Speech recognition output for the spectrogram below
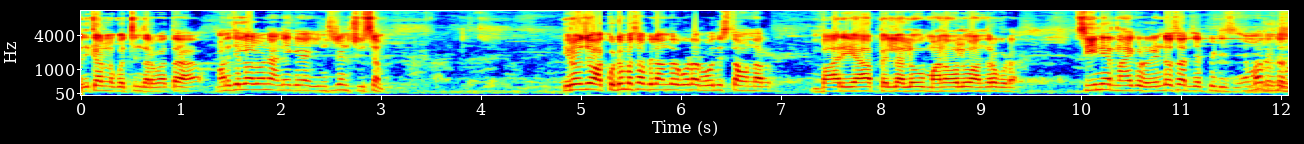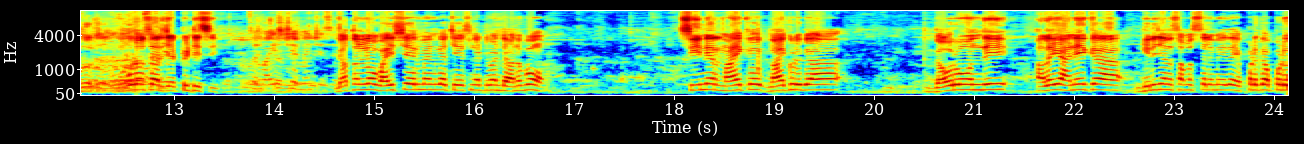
అధికారంలోకి వచ్చిన తర్వాత మన జిల్లాలోనే అనేక ఇన్సిడెంట్స్ చూసాం. ఈరోజు ఆ కుటుంబ సభ్యులందరూ కూడా రోధిస్తూ ఉన్నారు. భార్య పిల్లలు మనవలు అందరూ కూడా. సీనియర్ నాయకుడు రెండోసారి జడ్పీటీసీ. ఏమో రెండో మూడోసారి జడ్పీటీసీ. గతంలో వైస్ చైర్మన్గా చేసినటువంటి అనుభవం సీనియర్ నాయకు నాయకుడిగా గౌరవం ఉంది అలాగే అనేక గిరిజన సమస్యల మీద ఎప్పటికప్పుడు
